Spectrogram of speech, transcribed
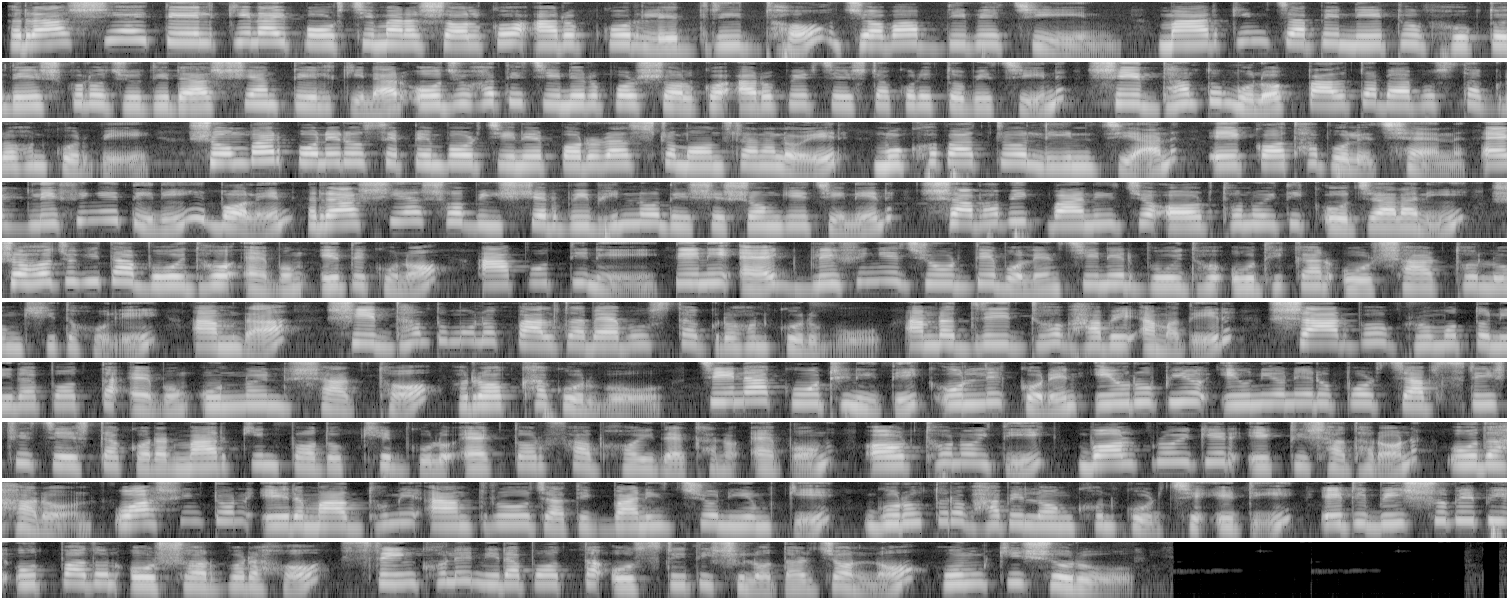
রাশিয়ায় তেল কেনায় পশ্চিমারা শুল্ক আরোপ করলে দৃঢ়, জবাব দিবে চীন। মার্কিন চাপে নেটোভুক্ত দেশগুলো যদি রাশিয়ান তেল কেনার অজুহাতে চীনের উপর শুল্ক আরোপের চেষ্টা করে, তবে চীন সিদ্ধান্তমূলক পাল্টা ব্যবস্থা গ্রহণ করবে। সোমবার পনেরো সেপ্টেম্বর চীনের পররাষ্ট্র মন্ত্রণালয়ের মুখপাত্র লিন জিয়ান এই কথা বলেছেন। এক ব্রিফিংয়ে তিনি বলেন, রাশিয়া সহ বিশ্বের বিভিন্ন দেশের সঙ্গে চীনের স্বাভাবিক বাণিজ্য, অর্থনৈতিক ও জ্বালানি সহযোগিতা বৈধ এবং এতে কোনো আপত্তি নেই। তিনি এক ব্রিফিংয়ে জোর দিয়ে বলেন, চীনের বৈধ অধিকার ও স্বার্থ লঙ্ঘিত হলে আমরা সিদ্ধান্তমূলক পাল্টা ব্যবস্থা গ্রহণ করব। আমরা দৃঢ়ভাবে আমাদের সার্বভৌমত্ব, নিরাপত্তা এবং উন্নয়ন স্বার্থ রক্ষা করব। চীনা কূটনীতিক উল্লেখ করেন, ইউরোপীয় ইউনিয়নের উপর চাপ সৃষ্টির চেষ্টা করার মার্কিন পদক্ষেপগুলো একতরফা ভয় দেখানো এবং অর্থনৈতিক বল প্রয়োগের একটি সাধারণ উদাহরণ। ওয়াশিংটন এর মাধ্যমে আন্তর্জাতিক বাণিজ্য নিয়মকে গুরুতরভাবে লঙ্ঘন করছে। এটি এটি বিশ্বব্যাপী উৎপাদন ও সরবরাহ, শৃঙ্খলের নিরাপত্তা ও স্থিতিশীলতার জন্য হুমকি স্বরূপ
